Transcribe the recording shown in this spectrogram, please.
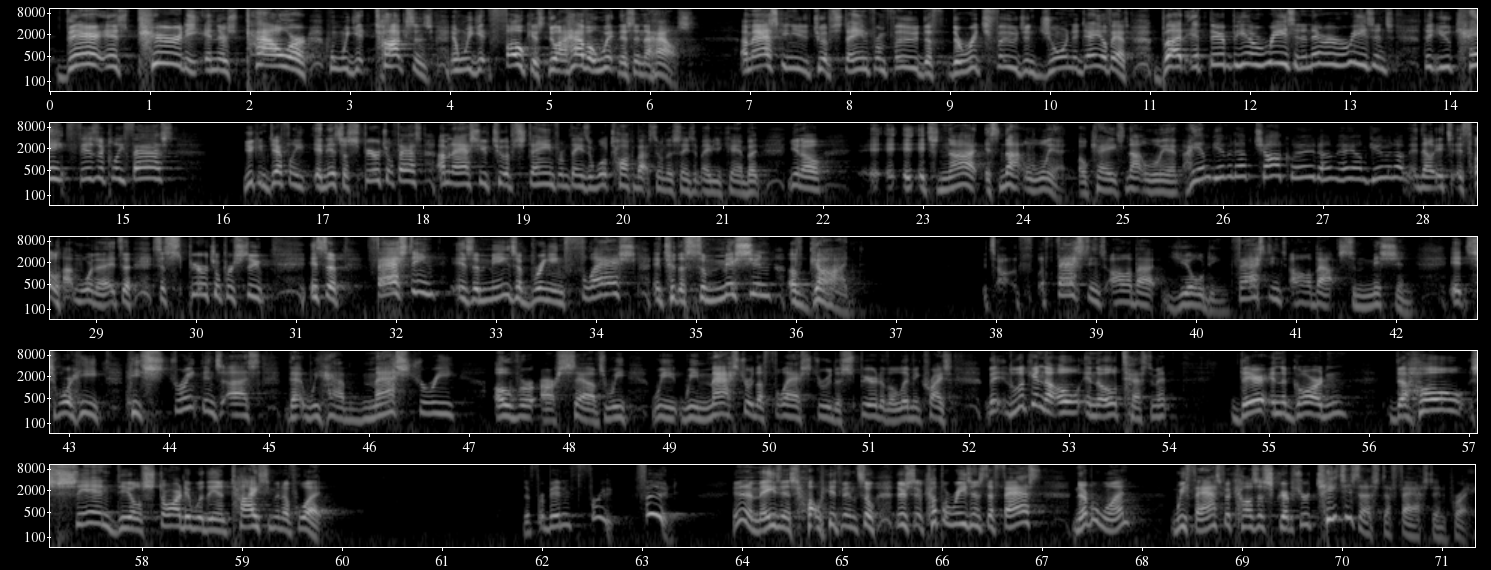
There is purity and there's power when we get toxins and we get focused. Do I have a witness in the house? I'm asking you to abstain from food, the, the rich foods, and join the Daniel fast. But if there be a reason, and there are reasons that you can't physically fast, you can definitely, and it's a spiritual fast, I'm going to ask you to abstain from things, and we'll talk about some of those things that maybe you can. But, you know, it, it, it's not it's not Lent, okay? It's not Lent. Hey, I'm giving up chocolate. I'm, hey, I'm giving up. No, it's, it's a lot more than that. It's a, it's a spiritual pursuit. It's a fasting is a means of bringing flesh into the submission of God. It's all, fasting's all about yielding. Fasting's all about submission. It's where he, he strengthens us that we have mastery over ourselves. We, we, we master the flesh through the Spirit of the living Christ. But look in the Old, in the Old Testament, there in the garden, the whole sin deal started with the enticement of what? The forbidden fruit, food. Isn't it amazing? It's always been so. There's a couple reasons to fast. Number one, we fast because the Scripture teaches us to fast and pray.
